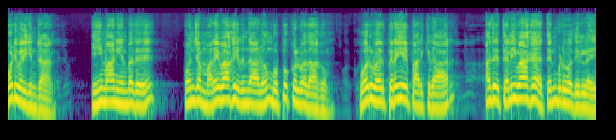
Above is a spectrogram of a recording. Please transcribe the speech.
ஓடி வருகின்றான். ஈமான் என்பது கொஞ்சம் மறைவாக இருந்தாலும் ஒப்புக்கொள்வதாகும். ஒருவர் பிறையை பார்க்கிறார் அது தெளிவாக தென்படுவதில்லை.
